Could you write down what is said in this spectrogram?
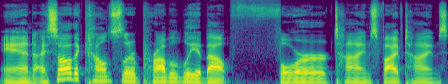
and I saw the counselor probably about four times, five times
